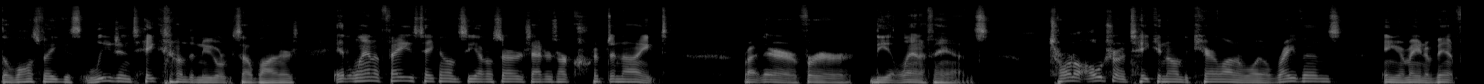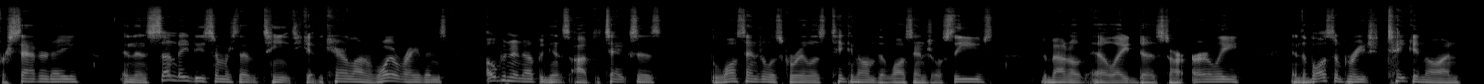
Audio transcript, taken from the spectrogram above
The Las Vegas Legion taking on the New York Subliners. Atlanta FaZe taking on the Seattle Surge. That is our kryptonite right there for the Atlanta fans. Toronto Ultra taking on the Carolina Royal Ravens in your main event for Saturday. And then Sunday, December 17th, you get the Carolina Royal Ravens opening up against Optic Texas. The Los Angeles Guerrillas taking on the Los Angeles Thieves. The Battle of LA does start early. And the Boston Breach taking on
